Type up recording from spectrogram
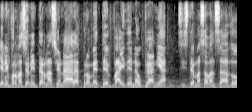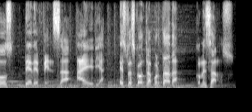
Y en información internacional promete Biden a Ucrania sistemas avanzados de defensa aérea. Esto es Contraportada. Comenzamos.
